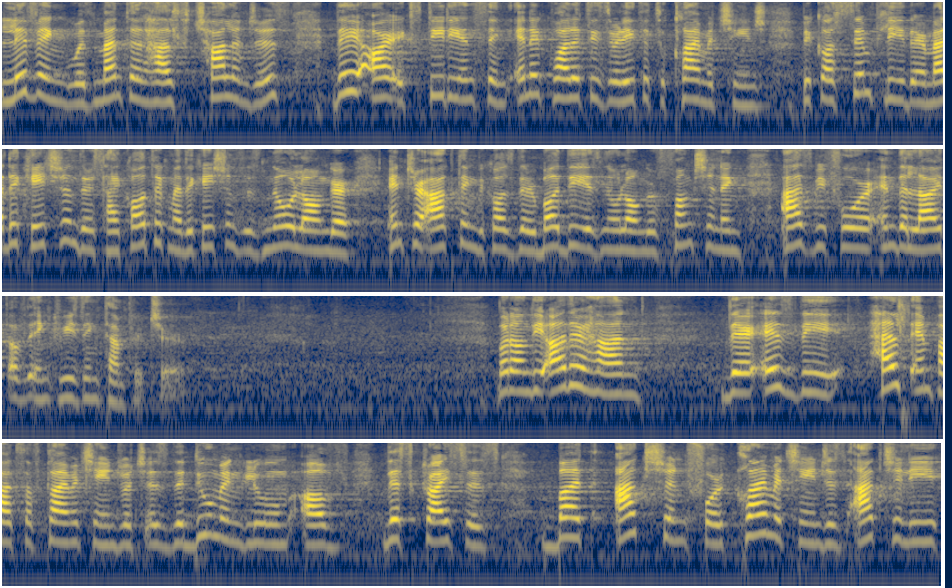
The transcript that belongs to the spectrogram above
living with mental health challenges, they are experiencing inequalities related to climate change because simply their medication, their psychotic medications, is no longer interacting because their body is no longer functioning as before in the light of the increasing temperature. But on the other hand, there is the health impacts of climate change, which is the doom and gloom of this crisis. But action for climate change is actually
